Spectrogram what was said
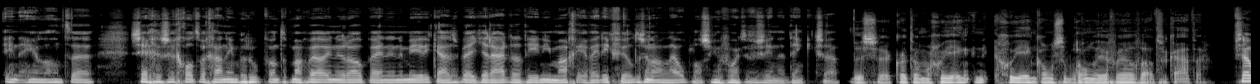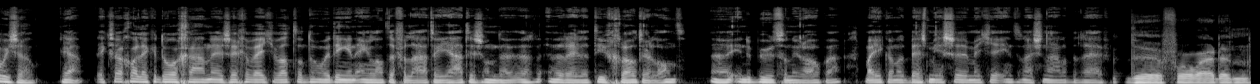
in Engeland. Uh, zeggen ze, god, we gaan in beroep. Want het mag wel in Europa en in Amerika. Het is een beetje raar dat het hier niet mag. Ja, weet ik veel. Er zijn allerlei oplossingen voor te verzinnen, denk ik zo. Dus uh, kortom, een goede, in, goede inkomstenbron weer voor heel veel advocaten. Sowieso. Ja, ik zou gewoon lekker doorgaan en zeggen, weet je wat, dan doen we dingen in Engeland even later. Ja, het is een, een relatief groter land. Uh, in de buurt van Europa. Maar je kan het best missen met je internationale bedrijf. De voorwaarden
